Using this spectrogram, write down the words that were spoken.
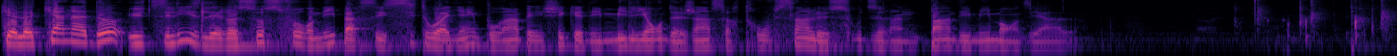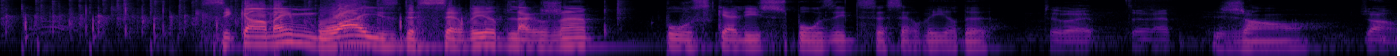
que le Canada utilise les ressources fournies par ses citoyens pour empêcher que des millions de gens se retrouvent sans le sou durant une pandémie mondiale. C'est quand même wise de se servir de l'argent pour ce qu'elle est supposée de se servir de C'est vrai. genre. Genre.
